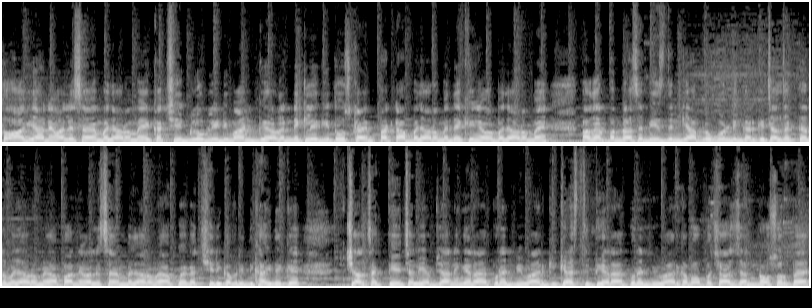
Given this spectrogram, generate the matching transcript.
तो आगे आने वाले समय बाजारों में एक अच्छी ग्लोबली डिमांड अगर निकलेगी तो उसका इंपैक्ट आप बाजारों में देखेंगे। और बाजारों में अगर पंद्रह से बीस दिन की आप लोग होल्डिंग करके चल सकते हैं तो बाजारों में आप आने वाले समय बाजारों में आपको एक अच्छी रिकवरी दिखाई देके चल सकती है। चलिए, अब जानेंगे रायपुर एच वायर की क्या स्थिति है रायपुर एच वायर का भाव पचास हज़ार नौ सौ रुपये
